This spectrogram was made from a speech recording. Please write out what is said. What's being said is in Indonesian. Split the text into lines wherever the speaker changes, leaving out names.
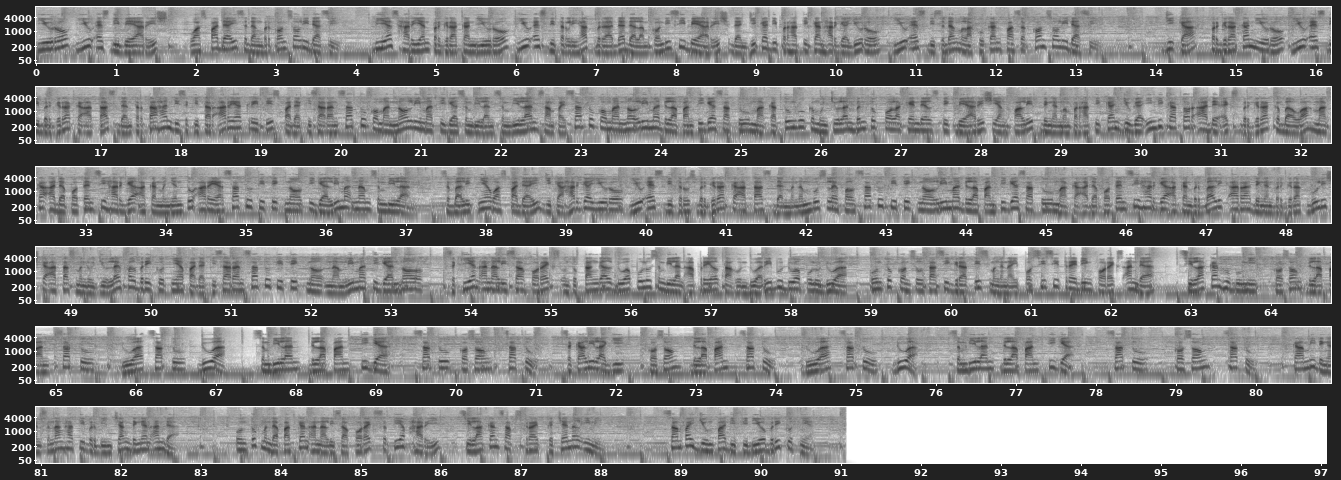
Euro USD bearish, waspadai sedang berkonsolidasi. Bias harian pergerakan Euro USD terlihat berada dalam kondisi bearish dan jika diperhatikan harga Euro USD sedang melakukan fase konsolidasi. Jika pergerakan euro USD bergerak ke atas dan tertahan di sekitar area kritis pada kisaran 1,05399 sampai 1,05831 maka tunggu kemunculan bentuk pola candlestick bearish yang valid dengan memperhatikan juga indikator ADX bergerak ke bawah maka ada potensi harga akan menyentuh area 1.03569. Sebaliknya waspadai jika harga euro USD terus bergerak ke atas dan menembus level 1.05831 maka ada potensi harga akan berbalik arah dengan bergerak bullish ke atas menuju level berikutnya pada kisaran 1.06530. Sekian analisa forex untuk tanggal 29 April tahun 2022. Untuk konsultasi gratis mengenai posisi trading forex Anda, silakan hubungi 081212 983 101. Sekali lagi, 081 212 983 101. Kami dengan senang hati berbincang dengan Anda. Untuk mendapatkan analisa forex setiap hari, silakan subscribe ke channel ini. Sampai jumpa di video berikutnya.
